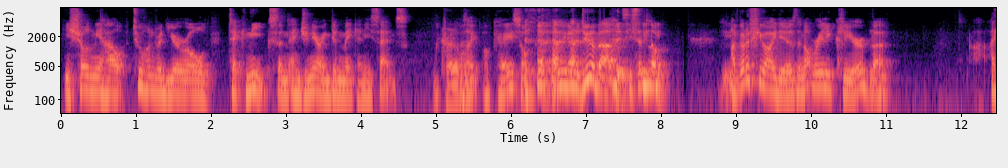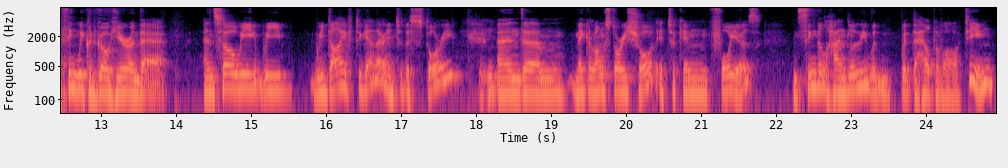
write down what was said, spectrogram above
he showed me how 200 year old techniques and engineering didn't make any sense. Incredible. I was like, okay, so what are we going to do about this? He said, look, I've got a few ideas. They're not really clear, but I think we could go here and there. And so we, we, we dived together into the story. Mm-hmm. And um, make a long story short, it took him four years. And single handedly, with, with the help of our team,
